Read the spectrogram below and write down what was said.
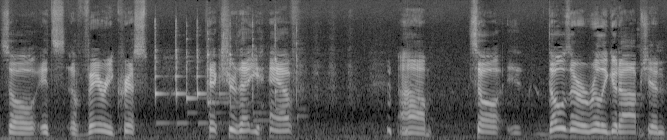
so it's a very crisp picture that you have um, so those are a really good option.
